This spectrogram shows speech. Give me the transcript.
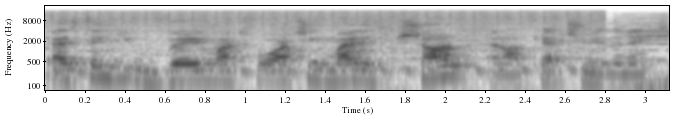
Guys, thank you very much for watching. My name is Prashant and I'll catch you in the next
